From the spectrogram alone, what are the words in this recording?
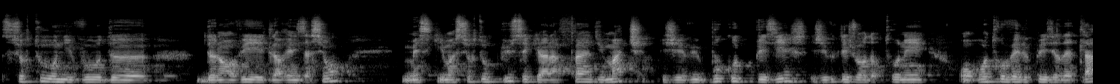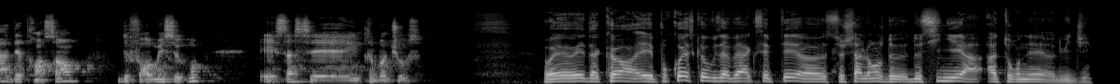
surtout au niveau de, de l'envie et de l'organisation. Mais ce qui m'a surtout plu, c'est qu'à la fin du match, j'ai vu beaucoup de plaisir. J'ai vu que les joueurs de retourner ont retrouvé le plaisir d'être là, d'être ensemble, de former ce groupe. Et ça, c'est une très bonne chose. Oui, oui, d'accord. Et pourquoi est-ce que vous avez accepté euh, ce challenge de, de signer à, à tourner, euh, Luigi?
